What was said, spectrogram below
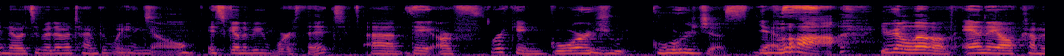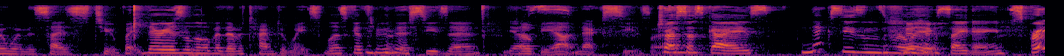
I know it's a bit of a time to wait. I know. It's going to be worth it. Um, they are freaking gorge- gorgeous. Yes. Blah. You're going to love them. And they all come in women's sizes too. But there is a little bit of a time to wait. So let's get through this season. Yes. They'll be out next season. Trust us, guys. Next season's really exciting. Spring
